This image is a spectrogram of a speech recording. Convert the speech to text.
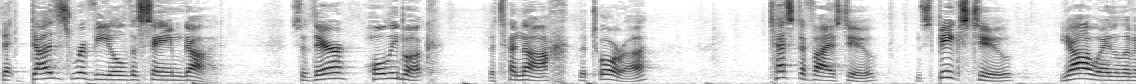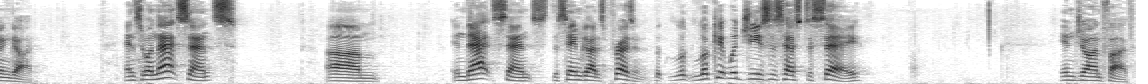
that does reveal the same God. So their holy book, the Tanakh, the Torah, testifies to and speaks to Yahweh, the living God. And so, in that sense, um, in that sense, the same God is present. But look, look at what Jesus has to say in John 5.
